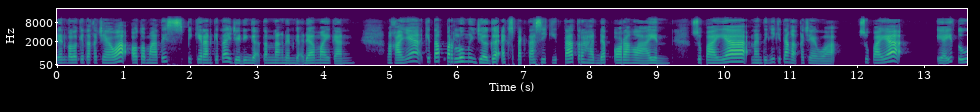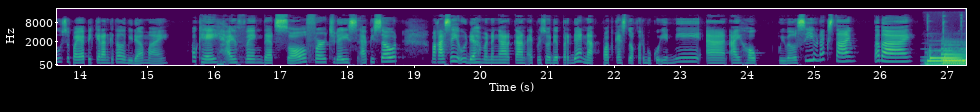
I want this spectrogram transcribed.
Dan kalau kita kecewa, otomatis pikiran kita jadi nggak tenang dan nggak damai kan. Makanya kita perlu menjaga ekspektasi kita terhadap orang lain supaya nantinya kita nggak kecewa. Supaya ya itu, supaya pikiran kita lebih damai. Oke, okay, I think that's all for today's episode. Makasih udah mendengarkan episode perdana podcast Dokter Buku ini and I hope we will see you next time. Bye-bye.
